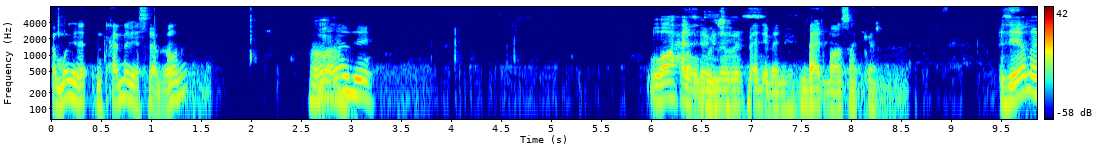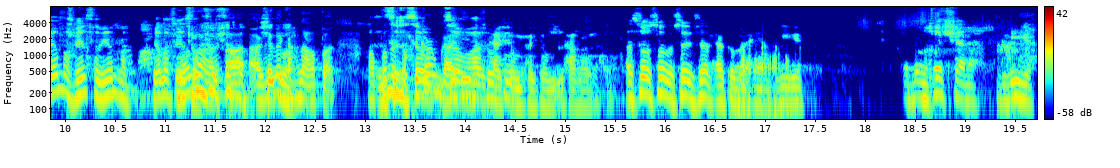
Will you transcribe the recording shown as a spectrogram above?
حمود محمد يسلبعونه ما ها أدري. واحد. بس. بعدين بعد ما أسكر. يلا يلا فيصل يلا. يلا فيصل. يلا شوف شوف. أقول لك إحنا قاعدين هذا يشوفون. الحكم حكم الحكم. أسوي أسوي أسوي الحكم الحين دقيقة. ابى نخش أنا دقيقة.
